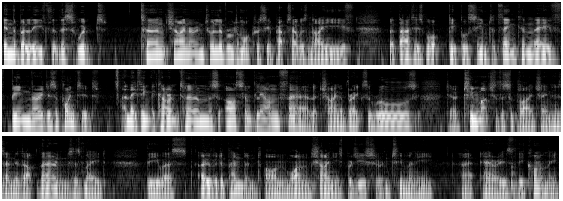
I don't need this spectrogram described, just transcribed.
in the belief that this would turn China into a liberal democracy. Perhaps that was naive, but that is what people seem to think, and they've been very disappointed. And they think the current terms are simply unfair, that China breaks the rules. Too much of the supply chain has ended up there and has made the US over dependent on one Chinese producer in too many uh, areas of the economy.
